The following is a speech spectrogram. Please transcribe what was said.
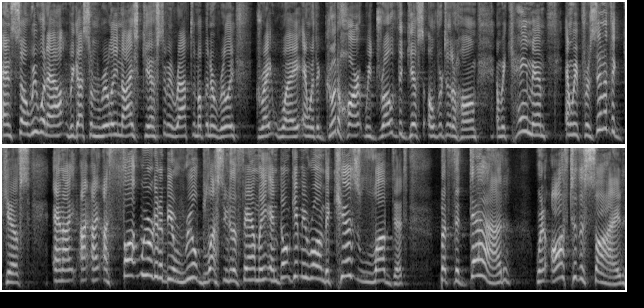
And so we went out and we got some really nice gifts and we wrapped them up in a really great way. And with a good heart, we drove the gifts over to their home and we came in and we presented the gifts. And I, I, I thought we were going to be a real blessing to the family. And don't get me wrong, the kids loved it. But the dad went off to the side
